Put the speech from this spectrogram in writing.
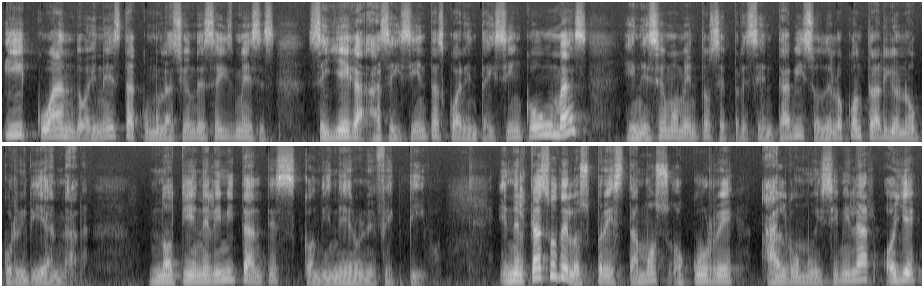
Y cuando en esta acumulación de seis meses se llega a 645 UMAS, en ese momento se presenta aviso. De lo contrario, no ocurriría nada. No tiene limitantes con dinero en efectivo. En el caso de los préstamos ocurre algo muy similar. Oye,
